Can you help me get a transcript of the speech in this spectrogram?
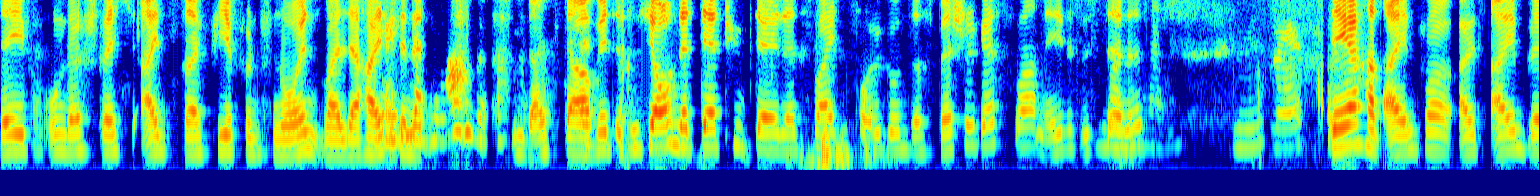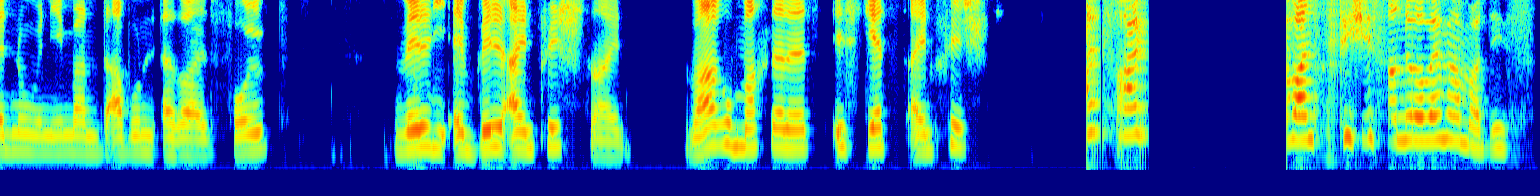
Dave unterstrich 13459, weil der heißt ja nicht wie als David. Es ist ja auch nicht der Typ, der in der zweiten Folge unser Special Guest war. Nee, das ist der nicht. Der hat einfach als Einblendung, wenn jemand abon also halt folgt, will, will ein Fisch sein. Warum macht er nicht, ist jetzt ein Fisch? Frage. Aber ein Fisch ist doch nur, wenn man mal ist.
